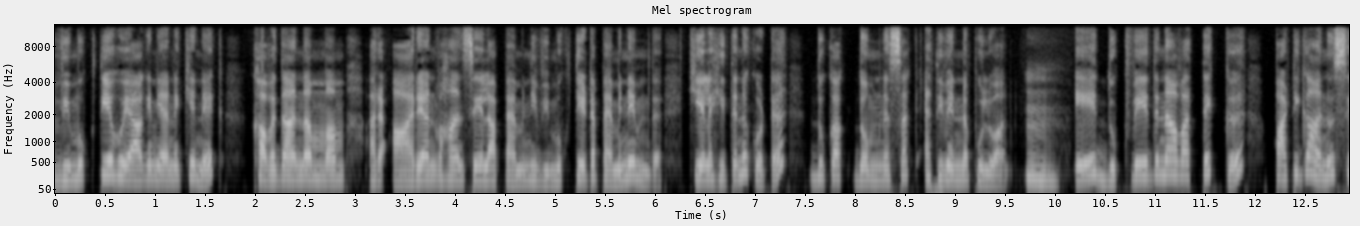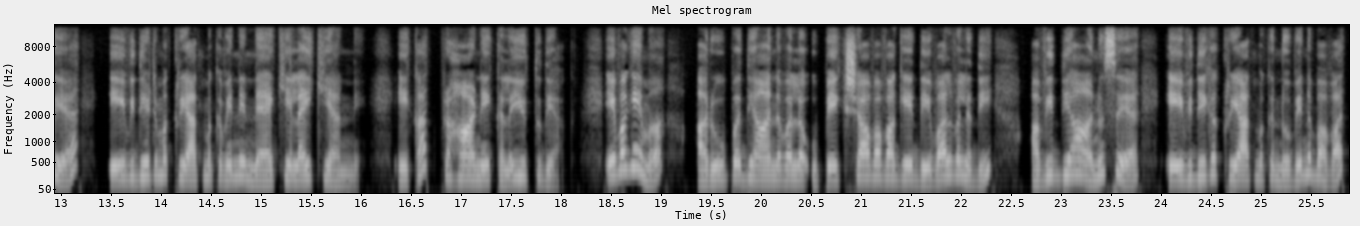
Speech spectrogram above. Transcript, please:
විමුක්තිය හොයාගෙන යන කෙනෙක් කවදානම් මම අර ආර්යයන් වහන්සේලා පැමිණි විමුක්තියට පැමිණෙම්ද කියලා හිතනකොට දුකක් දුම්නසක් ඇති වෙන්න පුළුවන්. ඒ දුක් වේදනාවත් එක්ක පටිඝ අනුසය ඒ විදිහටම ක්‍රියාත්මක වෙන්නේ නැහැ කියලයි කියන්නේ. ඒකත් ප්‍රහාණය කළ යුතු දෙයක්. ඒ වගේම අරූප ධානවල උපේක්ෂාව වගේ දේවල්වලදී අවිද්‍යා අනුසය ඒ විදිහක ක්‍රියාත්මක නොවන බවත්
